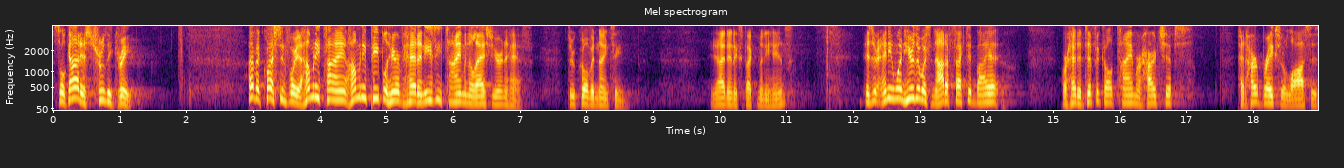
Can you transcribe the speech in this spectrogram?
So God is truly great. I have a question for you. How many time, how many people here have had an easy time in the last year and a half through COVID-19? Yeah, I didn't expect many hands. Is there anyone here that was not affected by it or had a difficult time or hardships, had heartbreaks or losses?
